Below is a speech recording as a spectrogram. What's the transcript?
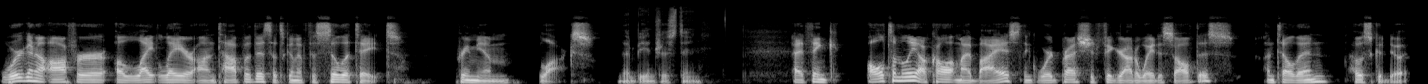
We're going to offer a light layer on top of this that's going to facilitate premium blocks. That'd be interesting. I think ultimately, I'll call it my bias. I think WordPress should figure out a way to solve this. Until then, hosts could do it.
